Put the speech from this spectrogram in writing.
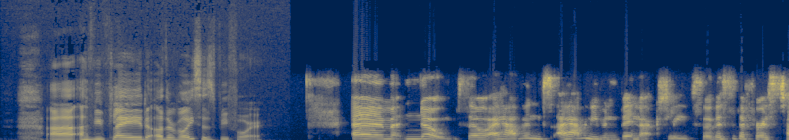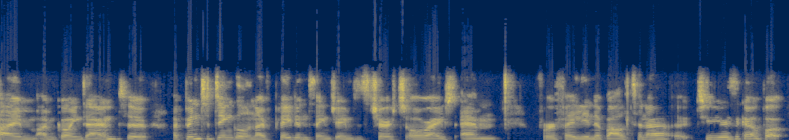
uh, have you played other voices before? Um, no, so I haven't. I haven't even been actually. So this is the first time I'm going down to. I've been to Dingle and I've played in St James's Church, all right, um, for Féile na Bealtaine uh, two years ago, but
